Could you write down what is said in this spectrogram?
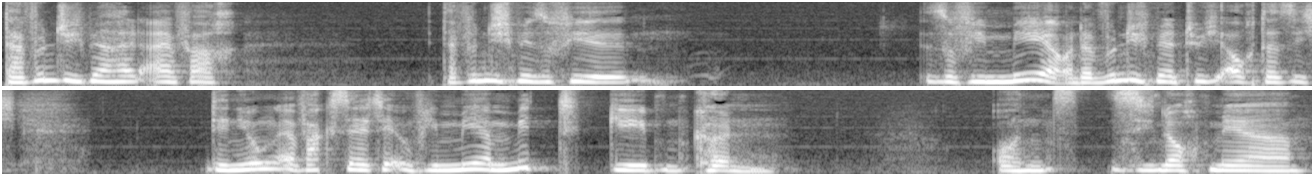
da wünsche ich mir halt einfach, da wünsche ich mir so viel, so viel mehr. Und da wünsche ich mir natürlich auch, dass ich den jungen Erwachsenen hätte irgendwie mehr mitgeben können und sie noch mehr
